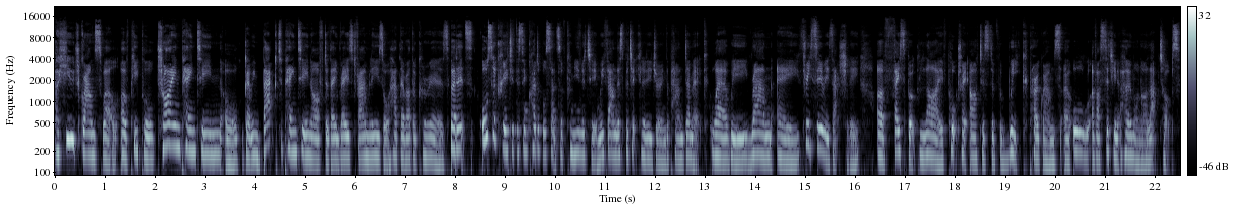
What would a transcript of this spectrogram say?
a huge groundswell of people trying painting or going back to painting after they raised families or had their other careers. But it's also created this incredible sense of community. And we found this particularly during the pandemic, where we ran a three series actually of Facebook Live Portrait Artist of the Week programs, uh, all of us sitting at home on our laptops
